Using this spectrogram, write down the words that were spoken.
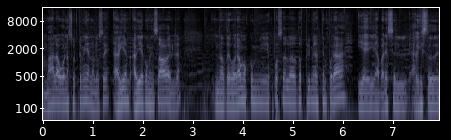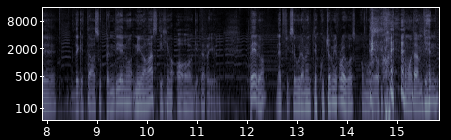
mala o buena suerte mía, no lo sé, había, había comenzado a verla. Nos devoramos con mi esposa las dos primeras temporadas y ahí aparece el aviso de, que estaba suspendida y no iba más y dijimos, oh, qué terrible. Pero Netflix seguramente escuchó mis ruegos, como, como también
